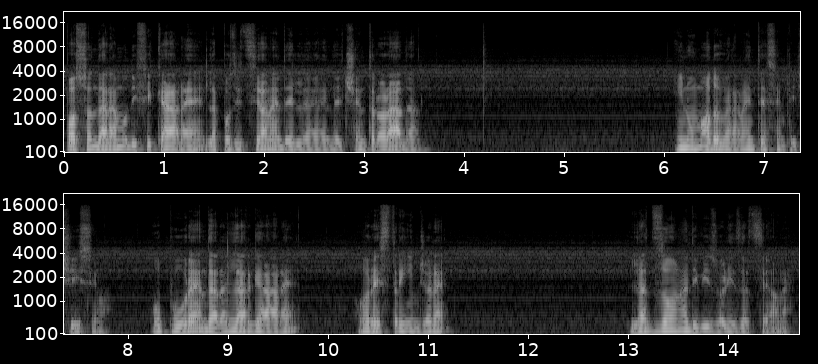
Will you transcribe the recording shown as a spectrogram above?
Posso andare a modificare la posizione del, del centro radar in un modo veramente semplicissimo. Oppure andare a allargare o restringere la zona di visualizzazione.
